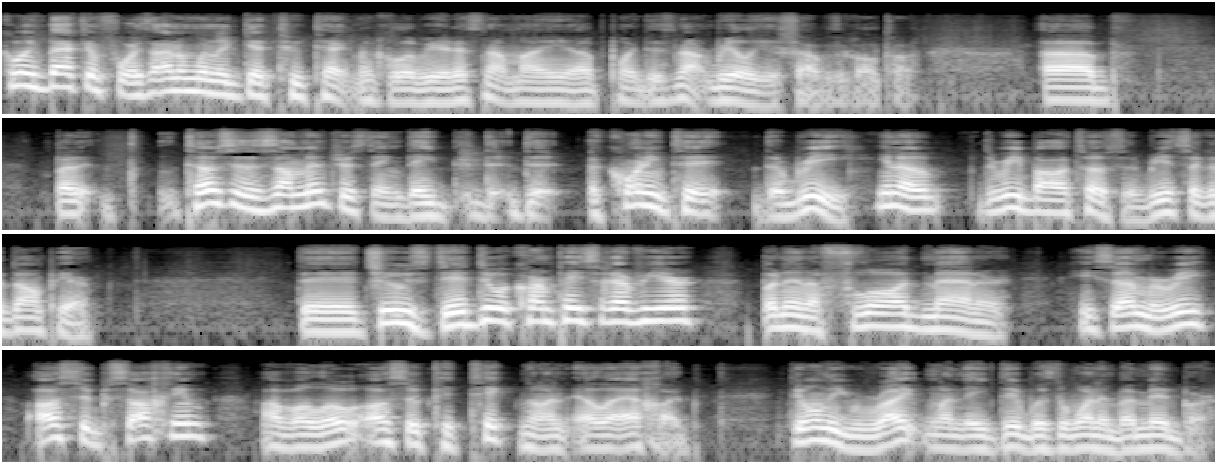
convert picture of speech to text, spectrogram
going back and forth. I don't want to get too technical over here. That's not my uh, point. It's not really a Shabbos Galtor. Uh, but Tosis is something interesting. They, the, the, according to the Re, you know, the Re Balatosis, the Re Gadon Pierre, the Jews did do a Karm Pesach every year, but in a flawed manner. He said, Marie, Asu Psachim, Avalo Asu Ketiknon Ela Echad. The only right one they did was the one in Bamidbar.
